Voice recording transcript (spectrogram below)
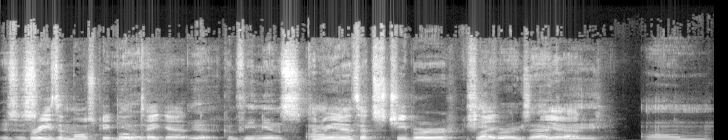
It's just reason most people yeah, take it. Yeah, convenience. um, Convenience, it's cheaper. cheaper like, exactly. Um,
